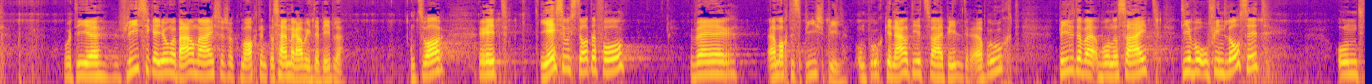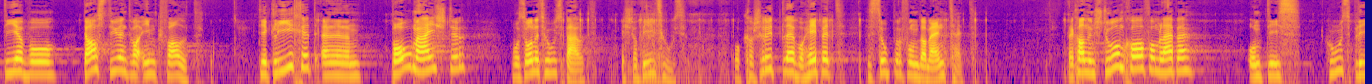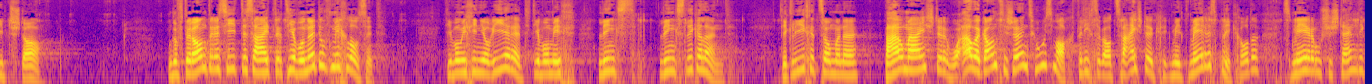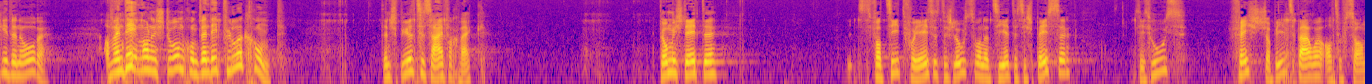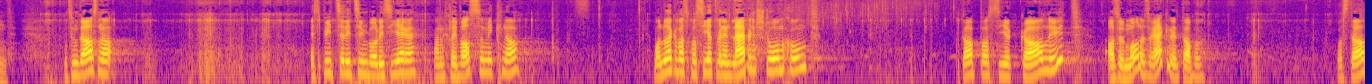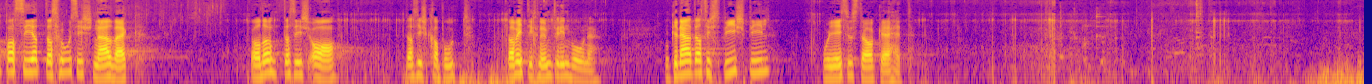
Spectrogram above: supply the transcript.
wo die fleissigen jungen Baumeister schon gemacht haben, das haben wir auch in der Bibel. Und zwar redet Jesus da davon, wer, er macht ein Beispiel und braucht genau diese zwei Bilder. Er braucht Bilder, wo er sagt, die, die auf ihn hören und die, die das tun, was ihm gefällt. Die gleichen einem Baumeister, der so ein Haus baut. Ein stabiles Haus. Wo kann rütteln, wo hebt, ein super Fundament hat. Dann kann ein Sturm kommen vom Leben und dein Haus bleibt stehen. Und auf der anderen Seite sagt er, die, die nicht auf mich hören, die, die mich ignorieren, die, die mich links, links liegen lassen, die gleichen zu einem Baumeister, der auch ein ganz schönes Haus macht, vielleicht sogar zweistöckig mit Meeresblick, oder? Das Meer rauscht ständig in den Ohren. Aber wenn dort mal ein Sturm kommt, wenn dort Flug kommt, dann spült es einfach weg. Darum ist dort das Fazit von Jesus, der Schluss, den er zieht, es ist besser, sein Haus fest, stabil zu bauen, als auf Sand. Und um das noch ein bisschen zu symbolisieren, habe ich ein bisschen Wasser mitgenommen. Mal schauen, was passiert, wenn ein Lebenssturm kommt. Da passiert gar nichts. Also mal, es regnet, aber was da passiert, das Haus ist schnell weg. Oder? Das ist, oh, das ist kaputt. Da will ich nicht mehr drin wohnen. Und genau das ist das Beispiel wo Jesus da gegeben hat.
